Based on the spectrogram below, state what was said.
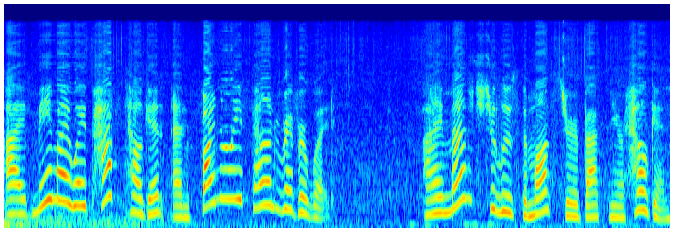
I've made my way past Helgen and finally found Riverwood. I managed to lose the monster back near Helgen.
